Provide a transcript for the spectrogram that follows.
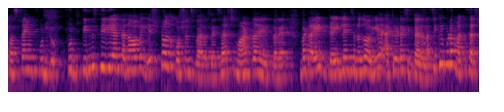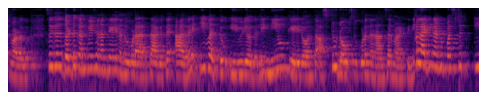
ಫಸ್ಟ್ ಟೈಮ್ ಫುಡ್ ಫುಡ್ ತಿನ್ನಿಸ್ತೀವಿ ಅಂತ ಅನ್ನೋವಾಗಲೂ ಎಷ್ಟೊಂದು ಕ್ವಶನ್ಸ್ ಬರುತ್ತೆ. ಸರ್ಚ್ ಮಾಡ್ತಾನೆ ಇರ್ತಾರೆ. ಬಟ್ ರೈಟ್ ಗೈಡ್ಲೈನ್ಸ್ ಅನ್ನೋದು ಅವರಿಗೆ ಆ್ಯಕ್ಯುರೇಟಾಗಿ ಸಿಗ್ತಾ ಇರಲ್ಲ. ಸಿಕ್ಕರು ಕೂಡ ಮತ್ತೆ ಸರ್ಚ್ ಮಾಡೋದು. ಸೊ ಇದು ದೊಡ್ಡ ಕನ್ಫ್ಯೂಷನ್ ಅಂತ ಹೇಳಿ ನನಗೂ ಕೂಡ ಅರ್ಥ ಆಗುತ್ತೆ. ಆದರೆ, ಇವತ್ತು ಈ ವಿಡಿಯೋದಲ್ಲಿ ನೀವು ಕೇಳಿರುವಂಥ ಅಷ್ಟು ಡೌಟ್ಸ್ಗೂ ಕೂಡ ನಾನು ಆನ್ಸರ್ ಮಾಡ್ತೀನಿ. ಆಗಿ ನಾನು ಫಸ್ಟ್ ಕೀ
